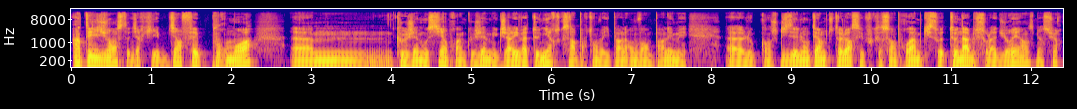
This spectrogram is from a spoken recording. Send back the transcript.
intelligent, c'est-à-dire qui est bien fait pour moi, euh, que j'aime aussi, un programme que j'aime et que j'arrive à tenir, parce que c'est important, on va y parler, on va en parler, mais euh, quand je disais long terme tout à l'heure, c'est qu'il faut que ce soit un programme qui soit tenable sur la durée, hein, bien sûr.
